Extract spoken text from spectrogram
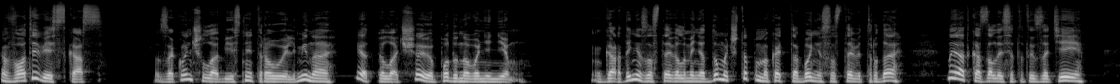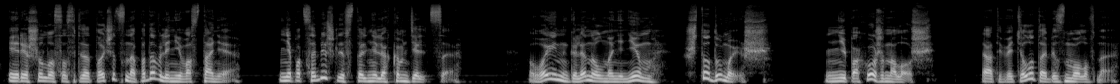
Вот и весь сказ. Закончила объяснять Рауэльмина и отпила чаю, поданного Ниним. Гордыня заставила меня думать, что помогать тобой не составит труда, но я отказалась от этой затеи и решила сосредоточиться на подавлении восстания. Не подсобишь ли в столь нелегком дельце? Уэйн глянул на Ниним. «Что думаешь?» «Не похоже на ложь», — ответила та безмолвно.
